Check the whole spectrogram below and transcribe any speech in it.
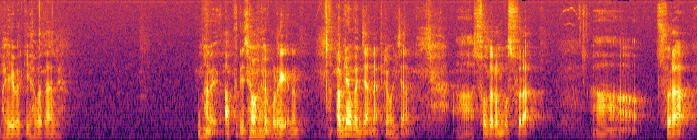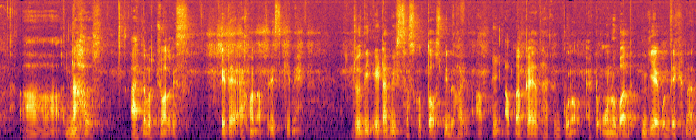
ভাই, এবার কী হবে তাহলে? মানে আপনি ঝামেলায় পড়ে গেলেন, আপনি আমাকে যান আপনি আমাকে যান সদরম্ব সুরা সুরা নাহাল, আয়াত নম্বর চুয়াল্লিশ। এটা এখন আপনার স্কিমে যদি এটা বিশ্বাস করতে অসুবিধা হয়, আপনি আপনার কাছে থাকেন কোনো একটা অনুবাদ গিয়ে একবার দেখে নেন।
